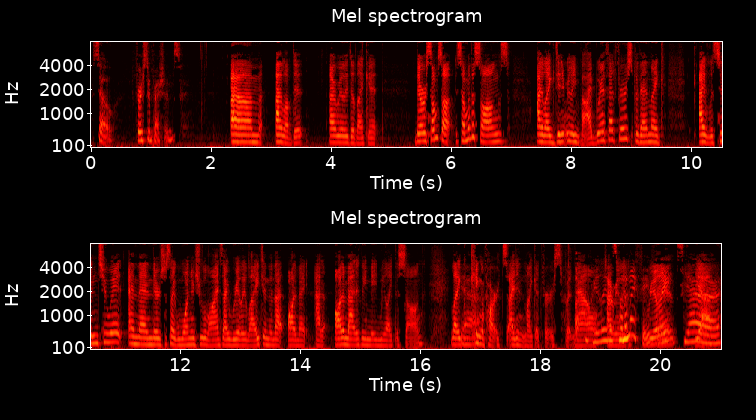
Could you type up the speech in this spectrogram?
so, first impressions. Um, I loved it. I really did like it. There were some so- some of the songs I like didn't really vibe with at first, but then like I listened to it, and then there's just like one or two lines I really liked, and then that automa- automatically made me like the song. Like Yeah. King of Hearts, I didn't like at first, but now oh, really? I That's really, one of my Really? favorites. Yeah.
